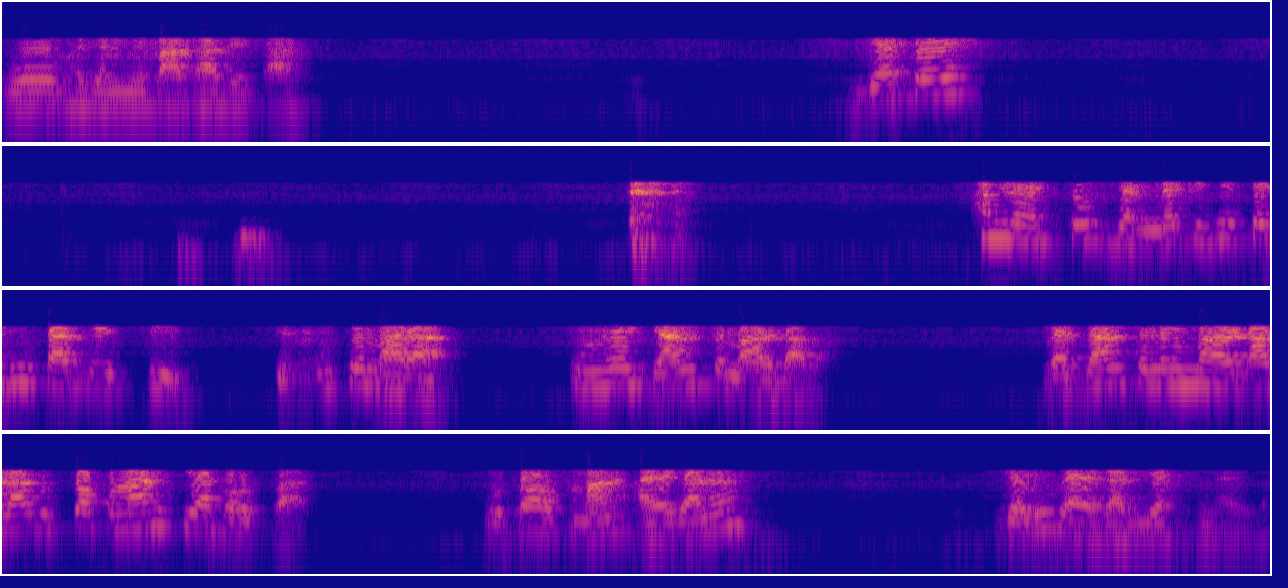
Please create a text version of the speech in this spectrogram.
वो भजन में बाधा देता है। जैसे हमने पूर्व जन्म में किसी से भी साथ थी उसे मारा। उन्हें जान से मार डाला। या जान से नहीं मार डाला, उसको अपमान किया बहुत बार। तो अपमान आएगा ना, ज़रूर आएगा रिएक्शन आएगा।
